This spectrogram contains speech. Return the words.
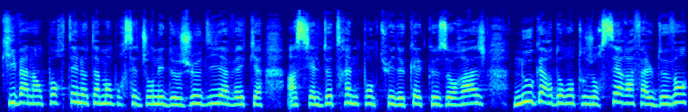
qui va l'emporter, notamment pour cette journée de jeudi avec un ciel de traîne ponctué de quelques orages. Nous garderons toujours ces rafales de vent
